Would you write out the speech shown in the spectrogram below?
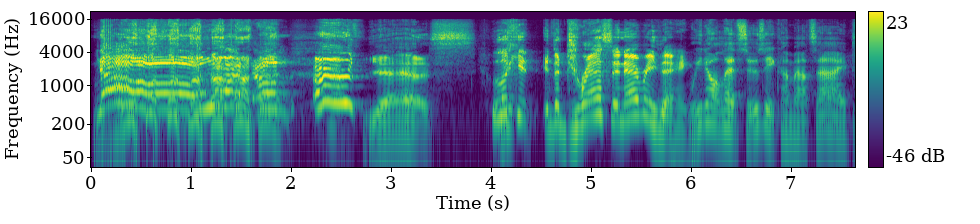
No! what on earth? Yes. Look at the dress and everything. We don't let Susie come outside.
